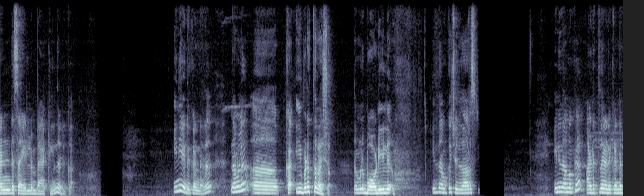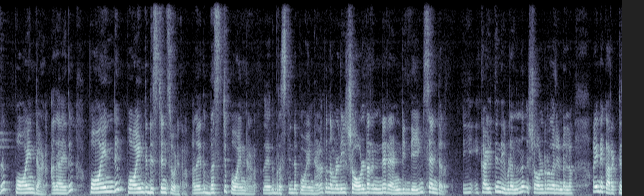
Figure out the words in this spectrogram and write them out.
രണ്ട് സൈഡിലും ബാക്കിൽ നിന്ന് എടുക്കുക. ഇനി എടുക്കേണ്ടത് നമ്മൾ ഇവിടുത്തെ വശം. നമ്മൾ ബോഡിയിൽ ഇത് നമുക്ക് ചുരിദാർ ഇനി നമുക്ക് അടുത്തത് എടുക്കേണ്ടത് പോയിന്റാണ് അതായത് പോയിന്റും പോയിന്റ് ഡിസ്റ്റൻസും എടുക്കണം. അതായത് ബെസ്റ്റ് പോയിന്റാണ് അതായത് ബ്രസ്റ്റിന്റെ പോയിന്റാണ് അപ്പോൾ നമ്മളുടെ ഈ ഷോൾഡറിന്റെ രണ്ടിന്റെയും സെന്റർ ഈ കഴുത്തിന്റെ ഇവിടെ നിന്ന് ഷോൾഡർ വരെ ഉണ്ടല്ലോ. അതിന്റെ കറക്റ്റ്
